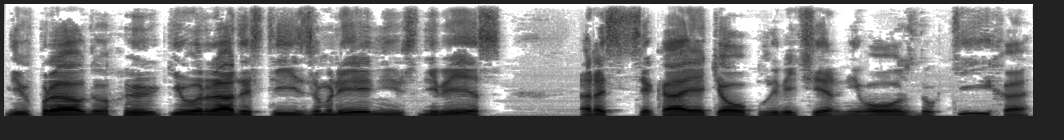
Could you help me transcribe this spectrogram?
И вправду, к его радости и изумлению с небес, рассекая теплый вечерний воздух, тихо,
